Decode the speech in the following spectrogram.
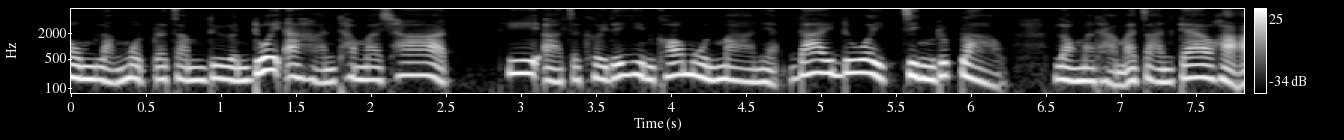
นมหลังหมดประจำเดือนด้วยอาหารธรรมชาติ ที่อาจจะเคยได้ยินข้อมูลมาเนี่ยได้ด้วยจริงหรือเปล่า ลองมาถามอาจารย์แก้วค่ะ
